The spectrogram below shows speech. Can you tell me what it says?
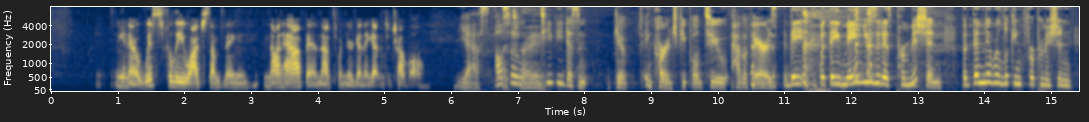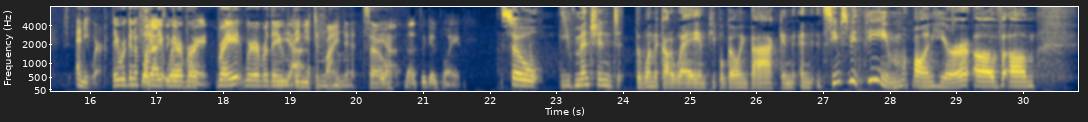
you know, wistfully watch something not happen, that's when you're going to get into trouble. Yes. Also, right. TV doesn't give encourage people to have affairs. they but they may use it as permission, but then they were looking for permission anywhere. They were going to find well, it wherever right? Wherever they yeah. they need to mm-hmm. find it. So Yeah, that's a good point. So You've mentioned the one that got away and people going back and, and it seems to be a theme on here of, um,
